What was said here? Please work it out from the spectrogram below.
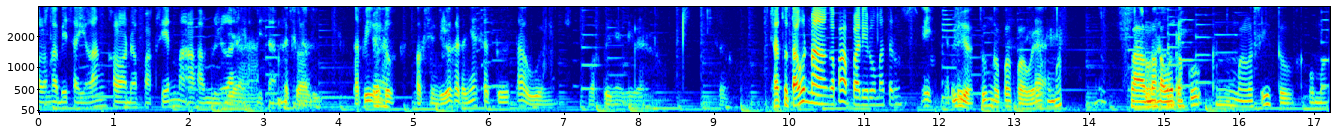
kalau nggak bisa hilang kalau ada vaksin mah alhamdulillah Iya, ya bisa kecuali tapi Ya. untuk vaksin juga katanya satu tahun waktunya juga satu tahun mah nggak apa-apa di rumah terus ih iya tuh nggak apa-apa weh Nah. aku mah. Lama kamu kan teh. Aku kan malas itu, aku mah.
